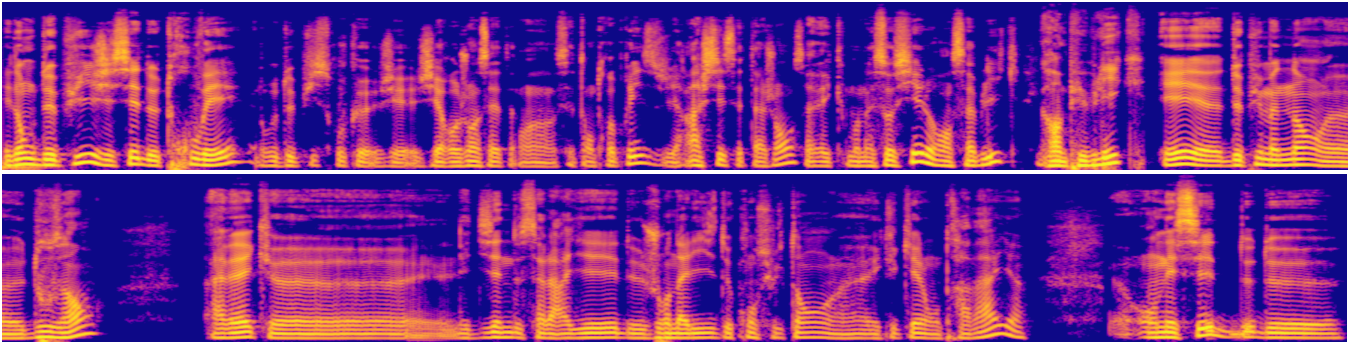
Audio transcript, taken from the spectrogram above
Et donc depuis, j'essaie de trouver, donc depuis je trouve que j'ai rejoint cette, cette entreprise, j'ai racheté cette agence avec mon associé Laurent Sablic. Grand public. Et euh, depuis maintenant euh, 12 ans, avec euh, les dizaines de salariés, de journalistes, de consultants euh, avec lesquels on travaille, on essaie de, de,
